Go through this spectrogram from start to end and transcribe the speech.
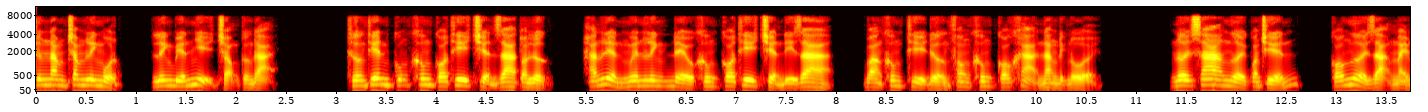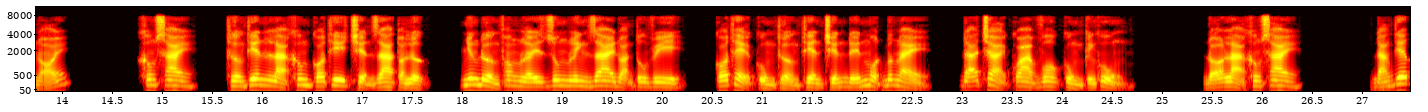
chương năm trăm linh một, linh biến nhị trọng cường đại. Thường thiên cũng không có thi triển ra toàn lực, hắn liền nguyên linh đều không có thi triển đi ra, bằng không thì đường phong không có khả năng địch nổi. Nơi xa người quan chiến, có người dạng này nói. Không sai, thường thiên là không có thi triển ra toàn lực, nhưng đường phong lấy dung linh giai đoạn tu vi, có thể cùng thường thiên chiến đến một bước này, đã trải qua vô cùng kinh khủng. Đó là không sai. Đáng tiếc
